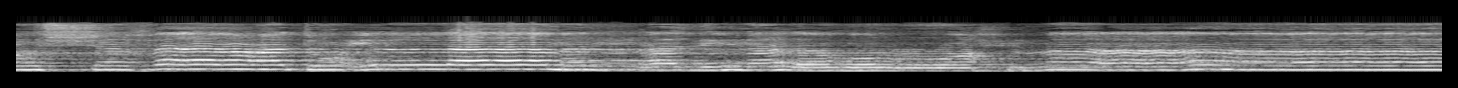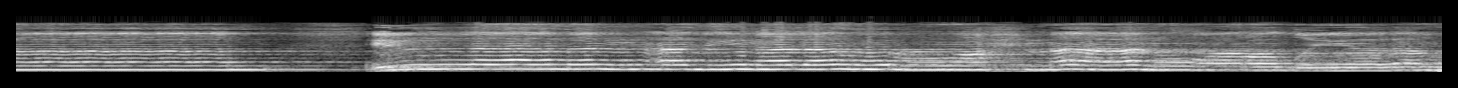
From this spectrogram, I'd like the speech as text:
الشفاعة إلا من أذن له الرحمن. إلا من أذن له الرحمن ورضي له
